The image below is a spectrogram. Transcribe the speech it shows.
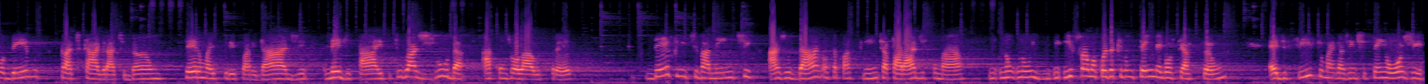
podemos praticar a gratidão, ter uma espiritualidade, meditar, isso tudo ajuda a controlar o estresse. Definitivamente ajudar nossa paciente a parar de fumar, não, não, isso é uma coisa que não tem negociação. É difícil, mas a gente tem hoje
